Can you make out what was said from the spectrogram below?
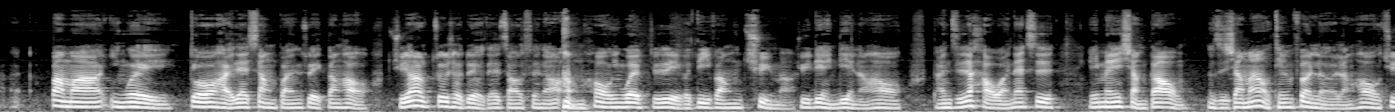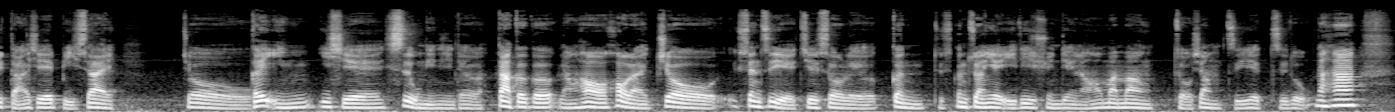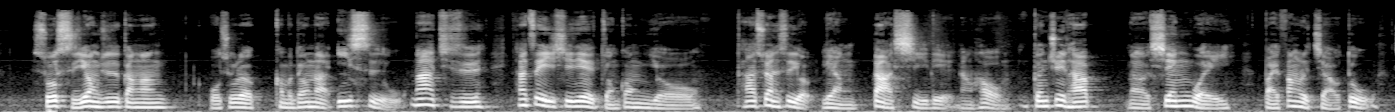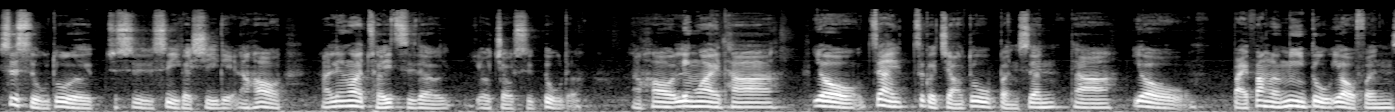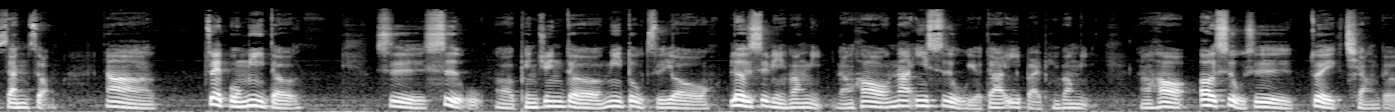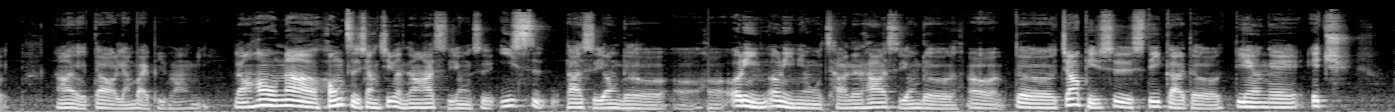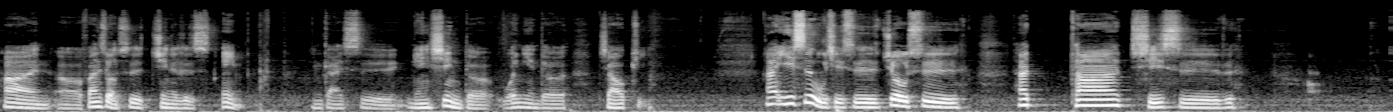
爸妈因为都还在上班，所以刚好学校足球队有在招生，然后然后因为就是有个地方去嘛，去练一练，然后反正只是好玩，但是也没想到子祥蛮有天分了，然后去打一些比赛。就可以赢一些四五年级的大哥哥，然后后来就甚至也接受了更就是更专业异地训练，然后慢慢走向职业之路。那他所使用就是刚刚我说的 Commodore 一四五，那其实它这一系列总共有，它算是有两大系列，然后根据它呃纤维摆放的角度，四十五度的就是是一个系列，然后。啊，另外垂直的有九十度的，然后另外它又在这个角度本身，它又摆放了密度又分三种。那最不密的是四五，呃，平均的密度只有六十四平方米，然后那一四五有大概一百平方米，然后二四五是最强的，然后有到两百平方米。然后，那红子祥基本上它使用是一四五，它使用的呃呃，二零二零年我查了，它使用的呃的胶皮是 Stiga 的 DNA H 和呃翻手是 Genesis M，应该是粘性的微粘的胶皮。那一四五其实就是它它其实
